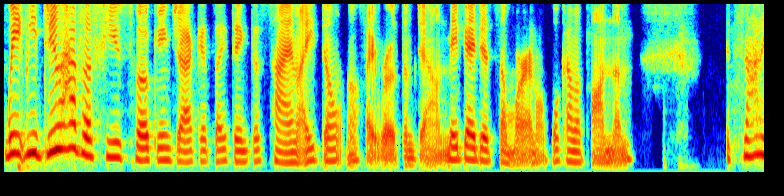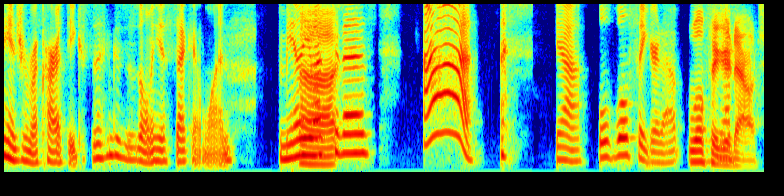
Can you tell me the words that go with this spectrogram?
we we do have a few smoking jackets. I think this time. I don't know if I wrote them down. Maybe I did somewhere, and we'll come upon them. It's not Andrew McCarthy because I think this is only his second one. Emilio Uh, Estevez. Ah, yeah. We'll we'll figure it out. We'll figure Yeah. it out.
